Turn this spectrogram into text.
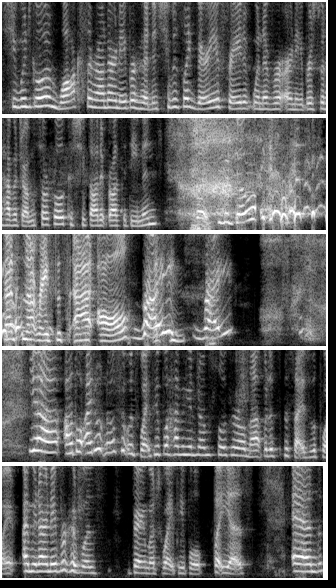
she would go on walks around our neighborhood and she was like very afraid of whenever our neighbors would have a drum circle because she thought it brought the demons. But she would go like That's not racist at all. right, right. Yeah, although I don't know if it was white people having a drum circle or not, but it's besides the point. I mean, our neighborhood was very much white people, but yes. And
